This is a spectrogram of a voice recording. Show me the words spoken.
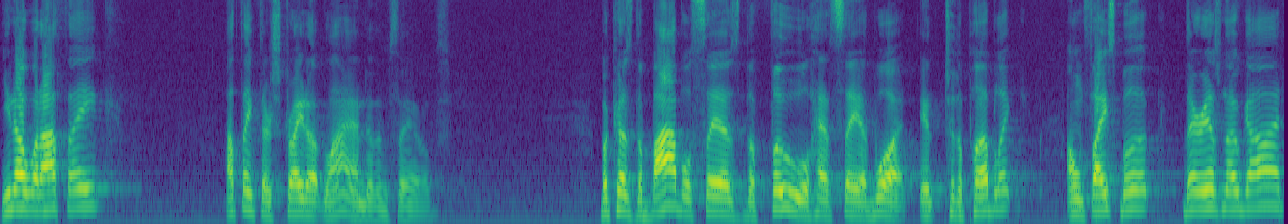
You know what I think? I think they're straight up lying to themselves. Because the Bible says the fool has said what? In, to the public on Facebook, there is no God.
